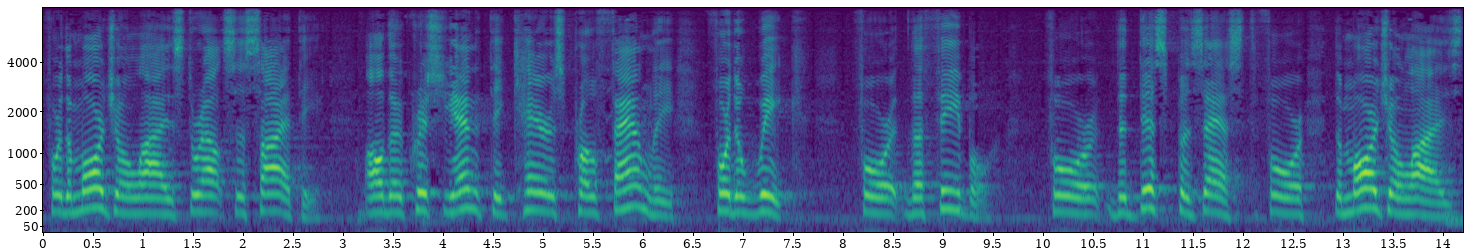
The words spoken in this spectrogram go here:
for the marginalized throughout society, although Christianity cares profoundly for the weak, for the feeble, for the dispossessed, for the marginalized,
